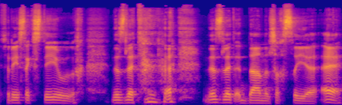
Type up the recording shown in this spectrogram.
360 ونزلت نزلت قدام الشخصية. إيه.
